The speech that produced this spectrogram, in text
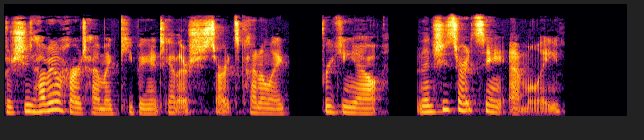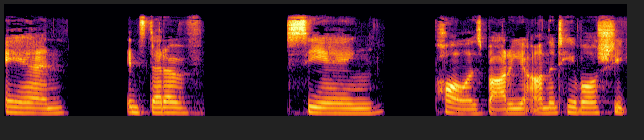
but she's having a hard time like keeping it together. She starts kind of like freaking out, and then she starts seeing Emily, and instead of seeing Paula's body on the table, she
